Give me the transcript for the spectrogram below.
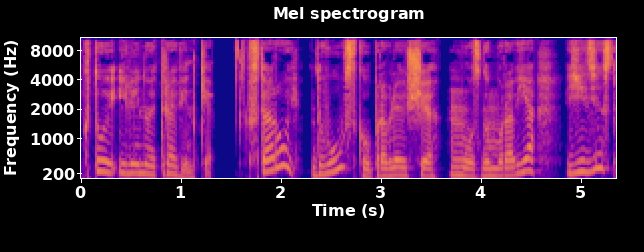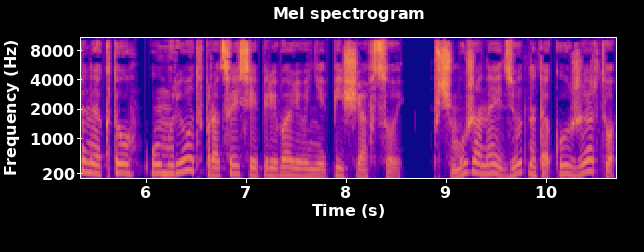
к той или иной травинке. Второй, двуустка, управляющая мозгом муравья, единственная, кто умрет в процессе переваривания пищи овцой. Почему же она идет на такую жертву?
